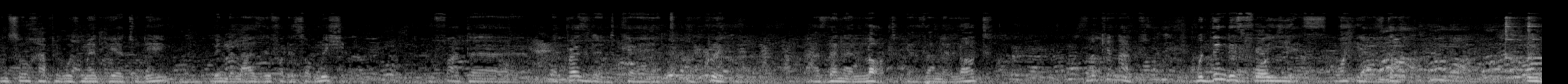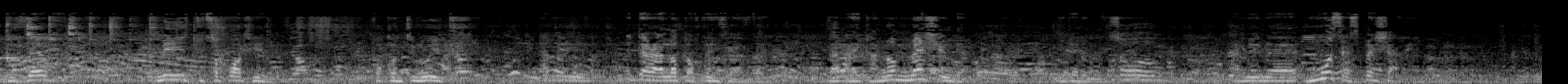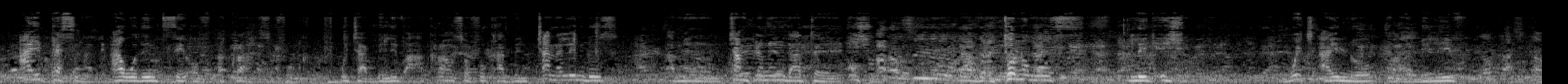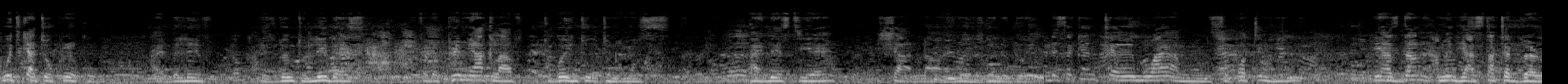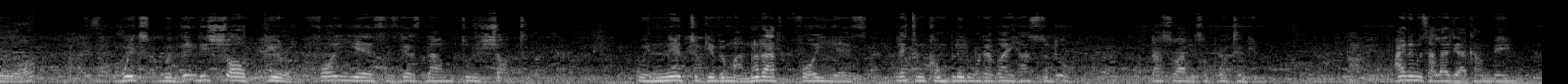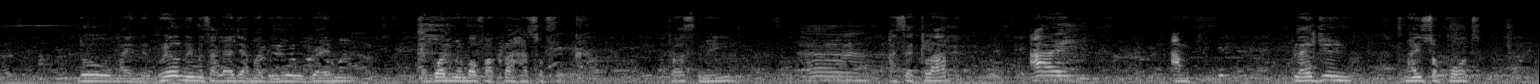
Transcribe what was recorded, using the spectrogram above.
I'm so happy we've met here today, being the last day for the submission. In fact, uh, the president, has done a lot. He has done a lot. Looking at within these four years, what he has done, he deserves me to support him for continuity. I mean, there are a lot of things he has done that I cannot mention them. So, I mean, uh, most especially, I personally, I wouldn't say of Accra Suffolk, which I believe Accra Suffolk has been channeling those, I mean, championing that uh, issue, that the autonomous league issue, which I know and I believe with Kurt I believe is going to lead us for the premier club to go into autonomous by next year. Inshallah, I know he's going to do it. The second term, why I'm supporting him, he has done, I mean, he has started very well, which within this short period, four years is just done too short. We need to give him another four years, let him complete whatever he has to do. That's why I'm supporting him. My name is Alhaji Akambi, though my real name is Alhaji Amadu Moro Brahima, a board member of Accra Hearts. Trust me, uh, as a club, I am pledging my support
